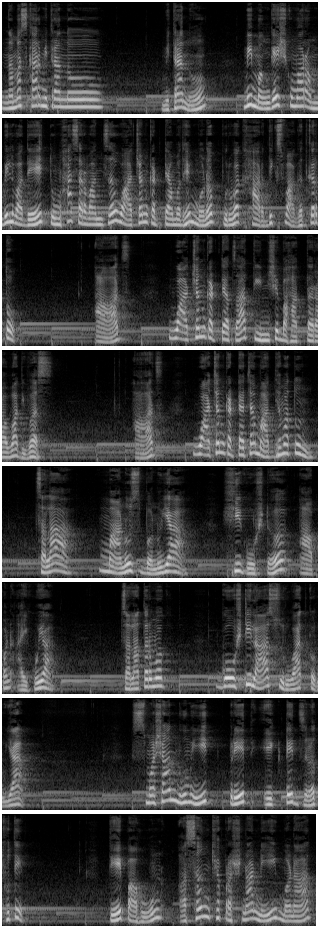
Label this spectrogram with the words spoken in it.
नमस्कार मित्रांनो. मित्रांनो मी मंगेश कुमार अंबिलवादे तुम्हा सर्वांचं वाचन कट्ट्यामध्ये मनपूर्वक हार्दिक स्वागत करतो. आज वाचन कट्ट्याचा तीनशे बहात्तरावा दिवस. आज वाचन कट्ट्याच्या माध्यमातून चला माणूस बनूया ही गोष्ट आपण ऐकूया. चला तर मग गोष्टीला सुरुवात करूया. स्मशानभूमीत प्रेत एकटे जळत होते. ते पाहून असंख्य प्रश्नांनी मनात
